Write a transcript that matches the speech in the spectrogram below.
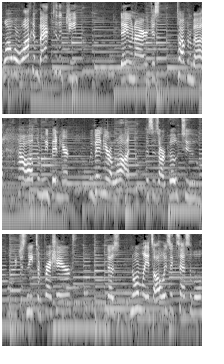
While we're walking back to the Jeep, Dave and I are just talking about how often we've been here. We've been here a lot. This is our go to when we just need some fresh air because normally it's always accessible.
